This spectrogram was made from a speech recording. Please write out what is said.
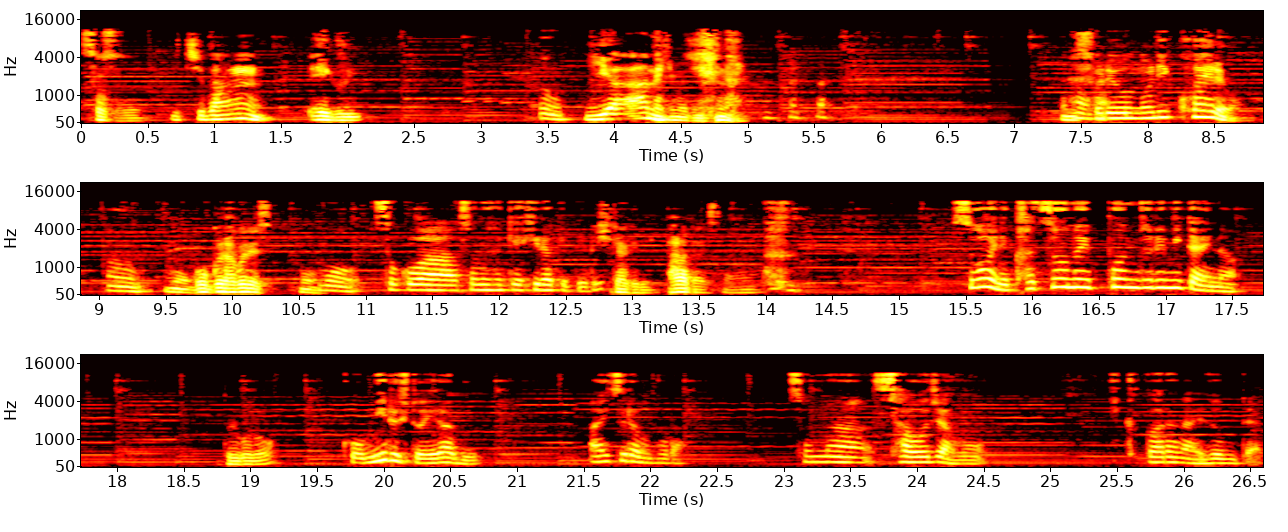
そうそう、一番えぐい、うん。嫌な気持ちになる。それを乗り越えれば、うん。もう極楽です。もう、もう、そこは、その先は開けてる？開けてる。パラダイスだね。すごいね、カツオの一本釣りみたいな、どういうここう見る人選ぶ？あいつらもほら、そんな竿じゃもう、引っかからないぞみたいな。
